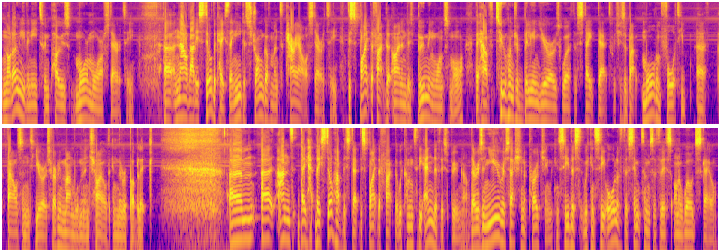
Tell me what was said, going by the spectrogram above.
not only the need to impose more and more austerity, uh, and now that is still the case, they need a strong government to carry out austerity, despite the fact that Ireland is booming once more. They have 200 billion euros worth of state debt, which is about more than 40,000 uh, euros for every man, woman, and child in the Republic. Um, uh, and they they still have this debt despite the fact that we're coming to the end of this boom now. There is a new recession approaching. We can see this. We can see all of the symptoms of this on a world scale,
